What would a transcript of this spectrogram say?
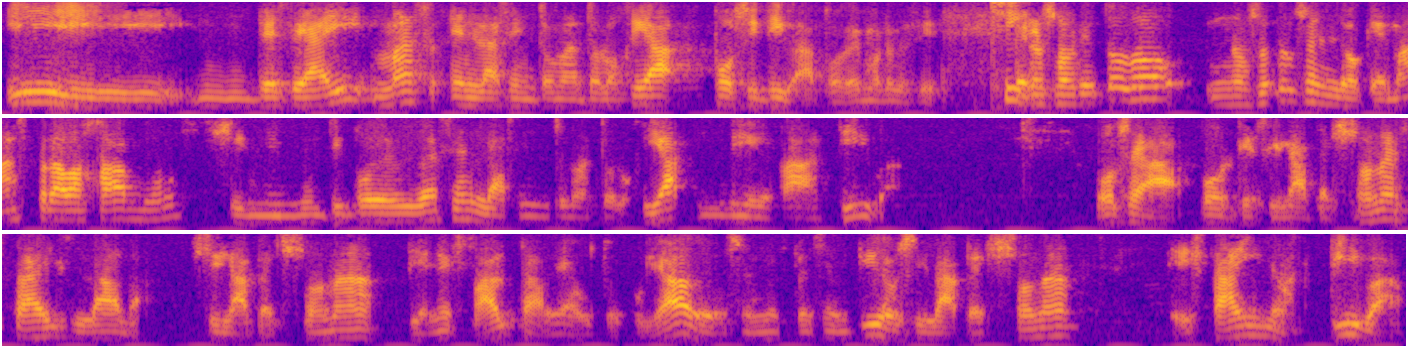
y desde ahí más en la sintomatología positiva, podemos decir. Sí. Pero sobre todo, nosotros en lo que más trabajamos, sin ningún tipo de duda, es en la sintomatología negativa. O sea, porque si la persona está aislada, si la persona tiene falta de autocuidados en este sentido, si la persona está inactiva,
